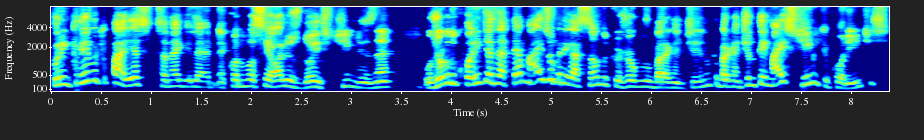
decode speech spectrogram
por incrível que pareça, né, Guilherme, é quando você olha os dois times, né? O jogo do Corinthians é até mais obrigação do que o jogo do Bragantino, porque o Bragantino tem mais time que o Corinthians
